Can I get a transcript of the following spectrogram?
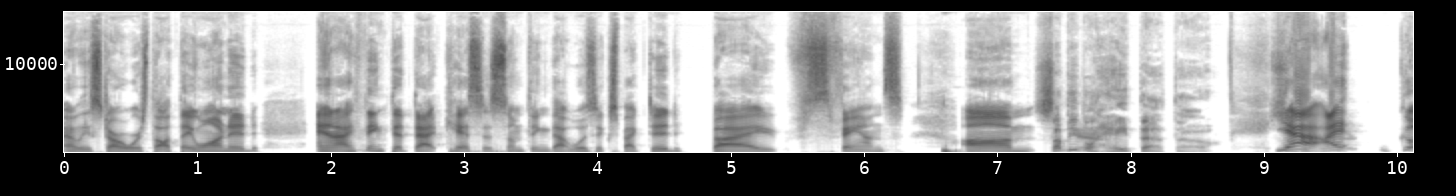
at least Star Wars thought they wanted, and I think that that kiss is something that was expected by fans. Um, some people Yeah. hate that though. yeah, I do. Go,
